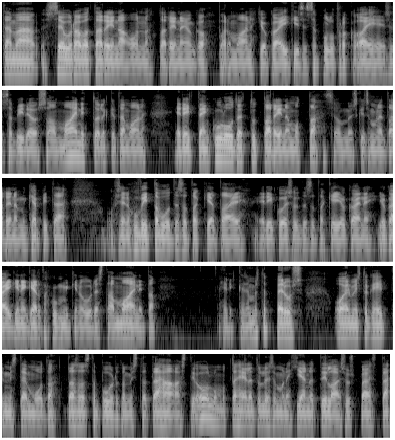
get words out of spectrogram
Tämä seuraava tarina on tarina, jonka varmaan joka ikisessä Bullfrog-aiheisessa videossa on mainittu, eli tämä on erittäin kulutettu tarina, mutta se on myöskin semmoinen tarina, mikä pitää sen huvittavuutensa takia tai erikoisuutensa takia jokainen, joka ikinen kerta kumminkin uudestaan mainita. Eli semmoista perus ohjelmistokehittämistä ja muuta tasasta puurtamista tähän asti ollut, mutta heillä tuli semmoinen hieno tilaisuus päästä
